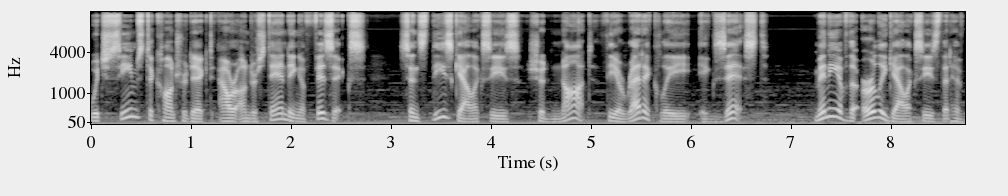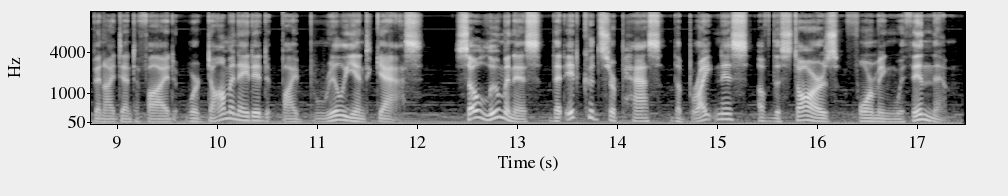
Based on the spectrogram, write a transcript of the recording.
which seems to contradict our understanding of physics, since these galaxies should not theoretically exist. Many of the early galaxies that have been identified were dominated by brilliant gas, so luminous that it could surpass the brightness of the stars forming within them.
